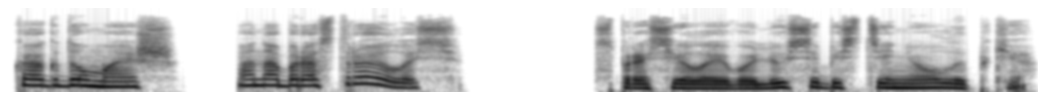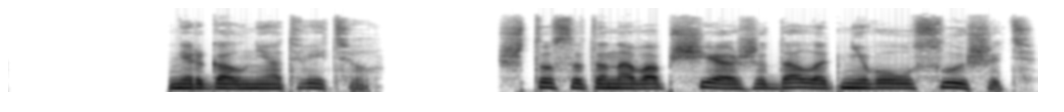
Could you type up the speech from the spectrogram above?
«Как думаешь, она бы расстроилась?» — спросила его Люся без тени улыбки. Нергал не ответил. Что сатана вообще ожидал от него услышать?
